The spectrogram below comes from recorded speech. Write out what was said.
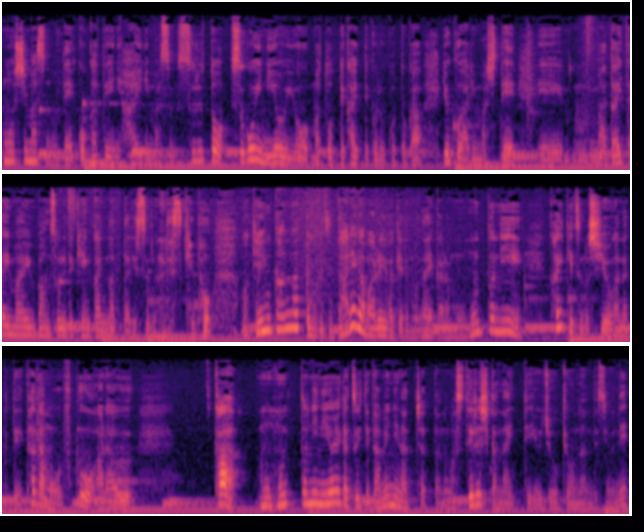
もしますのでご家庭に入ります。するとすごい匂いをまとって帰ってくることがよくありまして、えー、まあ、大体毎晩それで喧嘩になったりするんですけど、まあ、喧嘩になっても別に誰が悪いわけでもないからもう本当に解決のしようがなくてただもう服を洗うかもう本当に匂いがついてダメになっちゃったのは捨てるしかないっていう状況なんですよね。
